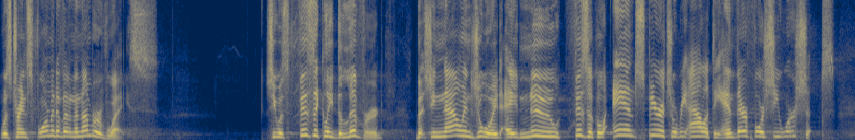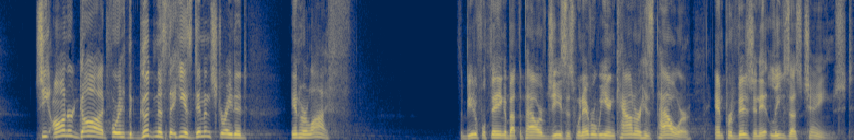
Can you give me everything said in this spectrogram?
was transformative in a number of ways. She was physically delivered but she now enjoyed a new physical and spiritual reality, and therefore she worshiped. She honored God for the goodness that He has demonstrated in her life. It's a beautiful thing about the power of Jesus. Whenever we encounter His power and provision, it leaves us changed.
